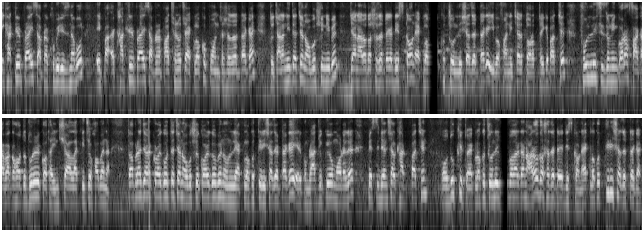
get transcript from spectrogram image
এই খাটটির প্রাইস আপনার খুবই রিজনেবল এই খাটটির প্রাইস আপনার পাচ্ছেন হচ্ছে এক লক্ষ পঞ্চাশ হাজার টাকায়। তো যারা নিতে চান অবশ্যই নেবেন। যান আরও দশ হাজার টাকা ডিসকাউন্ট এক লক্ষ চল্লিশ হাজার টাকা ইবা ফার্নিচারের তরফ থেকে পাচ্ছেন। ফুললি সিজনিং করা ফাঁকা ফাঁকা হয়তো দূরের কথা, ইনশাআল্লাহ কিছু হবে না। তো আপনারা যারা ক্রয় করতে চান, অবশ্যই ক্রয় করবেন। অনলি এক লক্ষ তিরিশ হাজার টাকায় এরকম রাজকীয় মডেলের প্রেসিডেন্সিয়াল খাট পাচ্ছেন। ও দুঃখিত এক লক্ষ চল্লিশ বলার কারণে আরও দশ হাজার টাকা ডিসকাউন্ট এক লক্ষ তিরিশ হাজার টাকায়।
